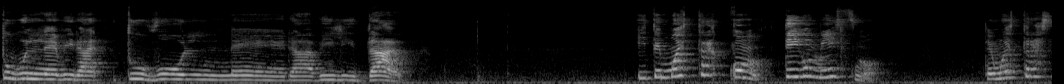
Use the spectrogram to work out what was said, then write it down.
tu vulnerabilidad, tu vulnerabilidad y te muestras contigo mismo. Te muestras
